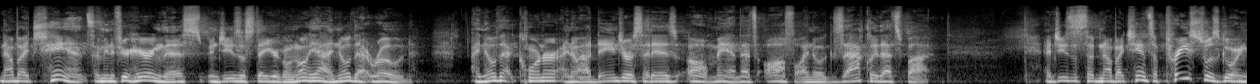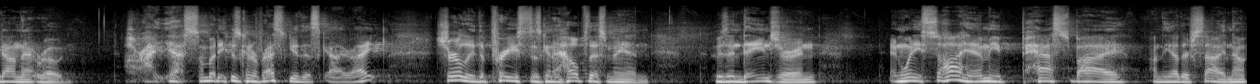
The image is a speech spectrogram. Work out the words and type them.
Now, by chance, I mean, if you're hearing this in Jesus' day, you're going, Oh, yeah, I know that road. I know that corner. I know how dangerous it is. Oh, man, that's awful. I know exactly that spot. And Jesus said, Now, by chance, a priest was going down that road. All right, yes, somebody who's going to rescue this guy, right? Surely the priest is going to help this man who's in danger. And, and when he saw him, he passed by on the other side. Now,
